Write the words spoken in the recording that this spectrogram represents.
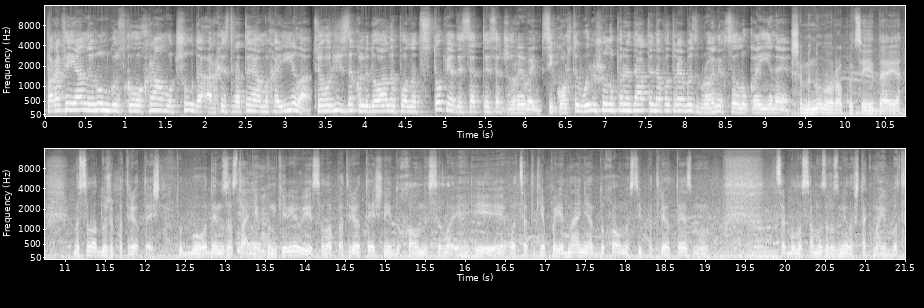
Парафіяни Рунгурського храму чуда архистратега Михаїла цьогоріч заколядували понад 150 тисяч гривень. Всі кошти вирішили передати на потреби збройних сил України. Ще минулого року ця ідея, бо село дуже патріотичне. Тут був один з останніх бункерів, і село патріотичне і духовне село. І оце таке поєднання духовності, патріотизму. Це було самозрозуміло, що так має бути.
